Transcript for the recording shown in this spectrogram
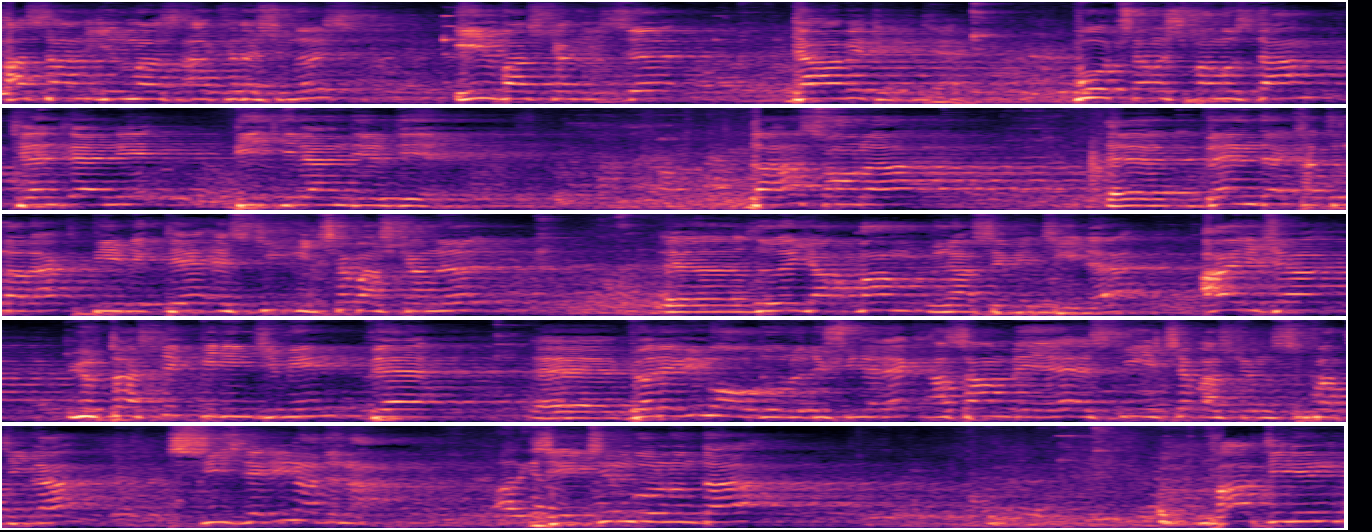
Hasan Yılmaz arkadaşımız il başkanımızı davet etti. Bu çalışmamızdan kendilerini bilgilendirdi. Daha sonra e, ben de katılarak birlikte eski ilçe başkanlığı yapmam münasebetiyle ayrıca yurttaşlık bilincimin ve e, görevim olduğunu düşünerek Hasan Bey'e eski ilçe başkanı sıfatıyla sizlerin adına Zeytinburnu'nda partinin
